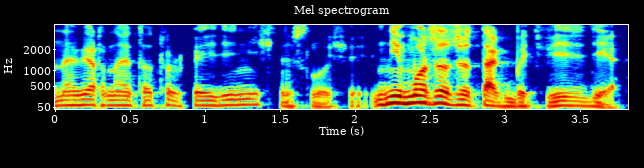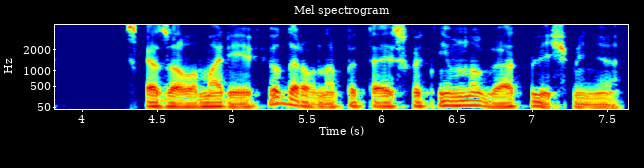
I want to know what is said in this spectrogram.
Наверное, это только единичный случай. Не может же так быть везде, сказала Мария Федоровна, пытаясь хоть немного отвлечь меня.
